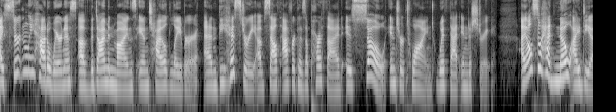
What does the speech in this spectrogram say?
I certainly had awareness of the diamond mines and child labor, and the history of South Africa's apartheid is so intertwined with that industry. I also had no idea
